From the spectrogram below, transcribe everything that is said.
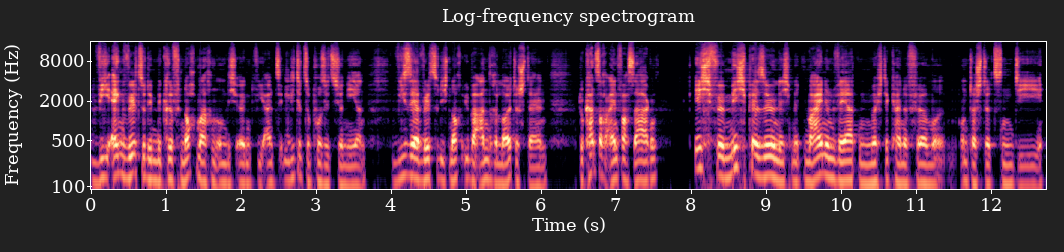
wie eng willst du den Begriff noch machen, um dich irgendwie als Elite zu positionieren? Wie sehr willst du dich noch über andere Leute stellen? Du kannst auch einfach sagen, ich für mich persönlich mit meinen Werten möchte keine Firmen unterstützen, die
